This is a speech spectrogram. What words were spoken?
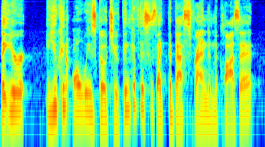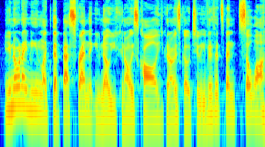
that you're, you can always go to. Think of this as like the best friend in the closet you know what I mean? Like that best friend that you know you can always call, you can always go to, even if it's been so long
